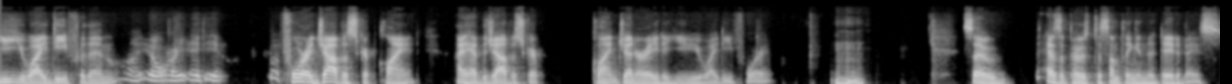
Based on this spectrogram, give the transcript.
UUID for them or it, it, for a JavaScript client. I have the JavaScript client generate a UUID for it. Mm-hmm. So as opposed to something in the database.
